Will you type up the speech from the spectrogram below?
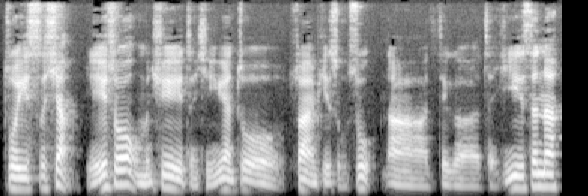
注意事项。也就是说，我们去整形医院做双眼皮手术，那这个整形医生呢，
